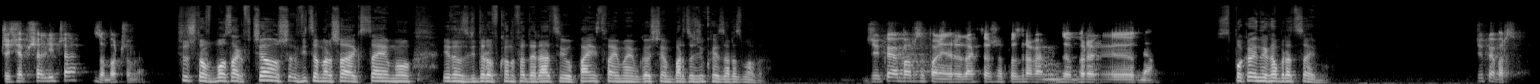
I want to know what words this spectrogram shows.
Czy się przeliczę? Zobaczymy. Krzysztof Bosak, wciąż wicemarszałek Sejmu, jeden z liderów Konfederacji u Państwa i moim gościem. Bardzo dziękuję za rozmowę. Dziękuję bardzo panie redaktorze, pozdrawiam i dobrego dnia. Spokojnych obrad Sejmu. Dziękuję bardzo.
